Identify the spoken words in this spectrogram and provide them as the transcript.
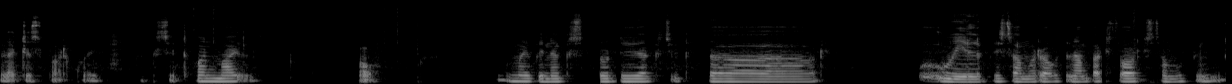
Ledges Parkway, exit one mile. Oh, maybe next to the exit there will be some road numbers or something.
